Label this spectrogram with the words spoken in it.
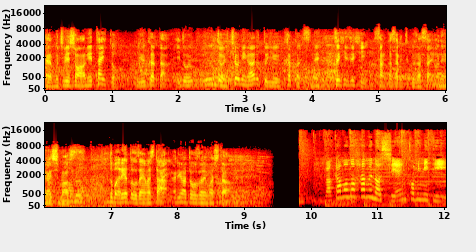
えー、モチベーションを上げたいという方移動運動に興味があるという方ですね。ぜひぜひ参加されてください。お願いします。どうもありがとうございました、はい、ありがとうございました。若者ハムの支援コミュニティ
